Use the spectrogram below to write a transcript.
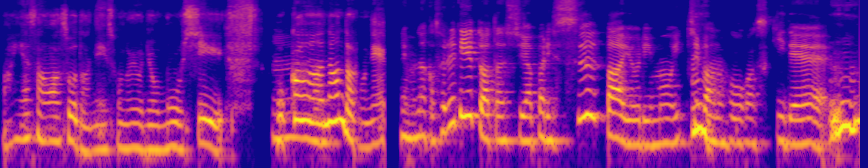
ワイン屋さんはそうだね、そのように思うし、うん他なんだろうね。でもなんかそれで言うと私、やっぱりスーパーよりも市場の方が好きで、うん。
